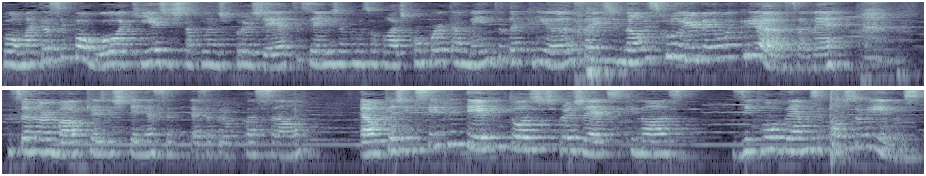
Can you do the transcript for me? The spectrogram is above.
Bom, o Matheus se empolgou aqui, a gente está falando de projetos e aí ele já começou a falar de comportamento da criança e de não excluir nenhuma criança, né? Isso é normal que a gente tenha essa, essa preocupação é algo que a gente sempre teve em todos os projetos que nós desenvolvemos e construímos.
